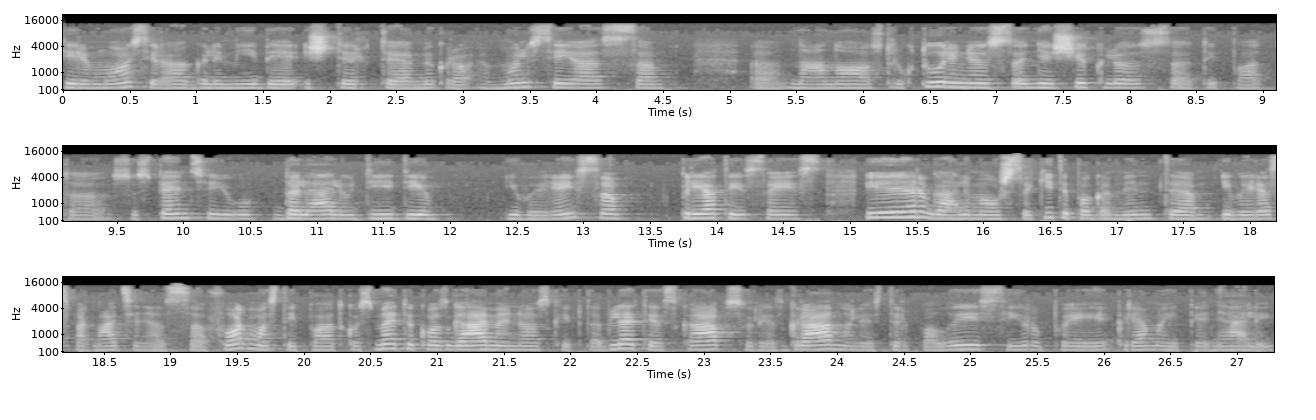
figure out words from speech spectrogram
tyrimus yra galimybė ištirti mikroemulsijas, nanostruktūrinius nešiklius, taip pat suspensijų dalelių dydį. įvairiais prietaisais ir galime užsakyti, pagaminti įvairias farmacinės formas, taip pat kosmetikos gaminius, kaip tabletės, kapsulės, granulės, tirpalai, sirupai, kremai, pieneliai.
